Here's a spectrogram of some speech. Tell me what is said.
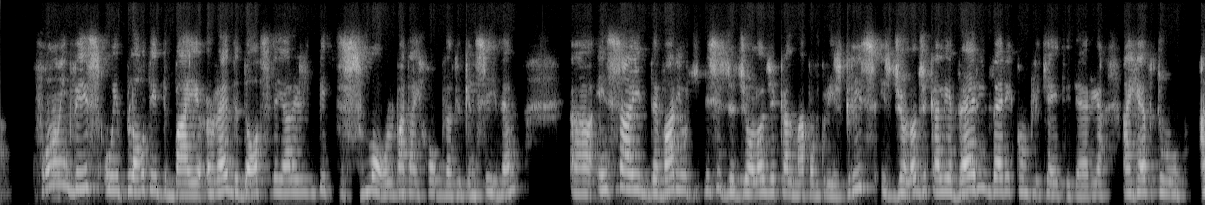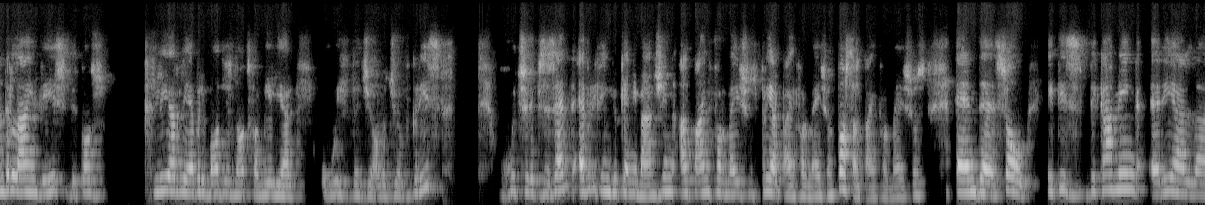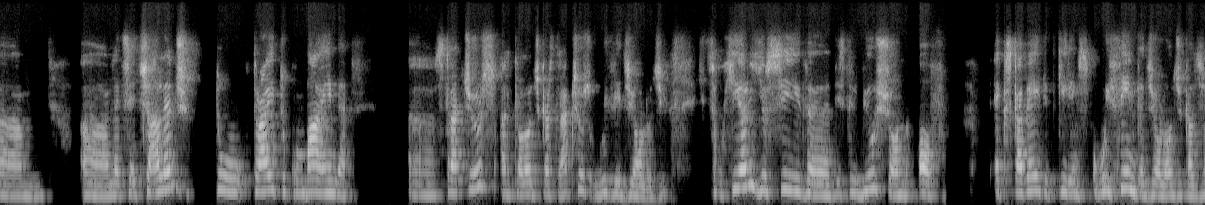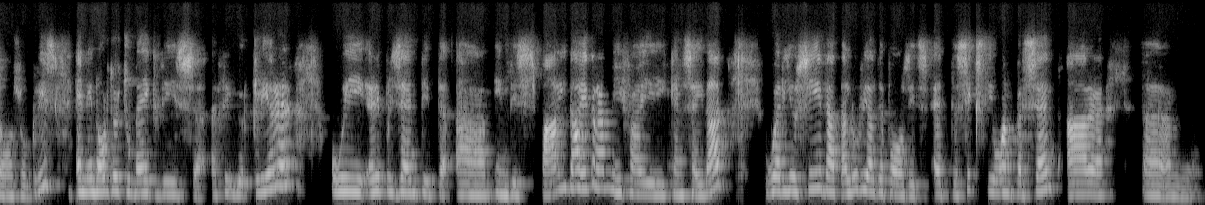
following this, we plotted by red dots. They are a little bit small, but I hope that you can see them. Uh, inside the various, this is the geological map of Greece. Greece is geologically a very, very complicated area. I have to underline this because clearly everybody is not familiar with the geology of Greece which represent everything you can imagine, alpine formations, pre-alpine formations, post-alpine formations. And uh, so it is becoming a real, um, uh, let's say, challenge to try to combine uh, structures, archaeological structures with the geology. So here you see the distribution of excavated kilns within the geological zones of Greece. And in order to make this uh, figure clearer, we represent it uh, in this pie diagram, if I can say that, where you see that alluvial deposits at 61% are um,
